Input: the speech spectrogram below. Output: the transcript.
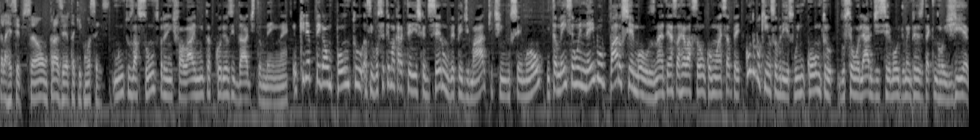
pela recepção, um prazer estar aqui com vocês. Muitos assuntos pra gente falar e muita curiosidade também, né? Eu queria pegar um ponto, assim, você tem uma característica de ser um VP de marketing, um CMO, e também ser um enable para os CMOs, né? Tem essa relação como um SAP. Conta um pouquinho sobre isso, o encontro do seu olhar de CMO de uma empresa de tecnologia,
